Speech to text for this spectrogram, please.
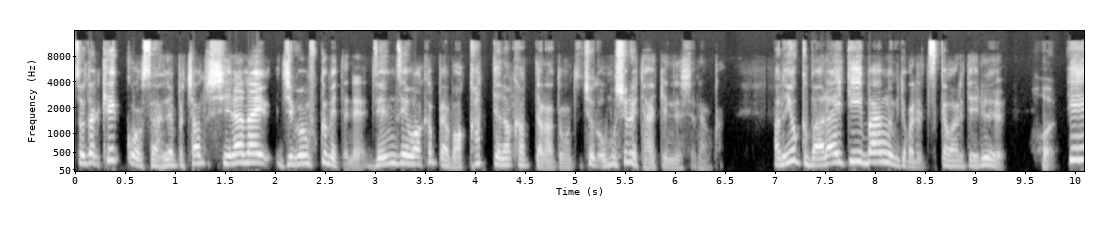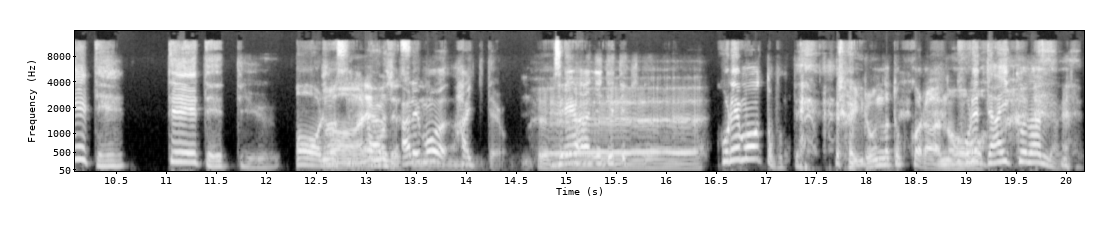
そうだから結構さ、やっぱちゃんと知らない、自分含めてね、全然分かっ分かってなかったなと思って、ちょっと面白い体験でした、なんか。あの、よくバラエティ番組とかで使われている、はい。てーてー、てーてーっていう、ああ、ありますね。あれもねあれも入ってたよ。前半に出てきてじこれもと思って、ゃあいろんなとこから、あの、これ大工なんだみたいな。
